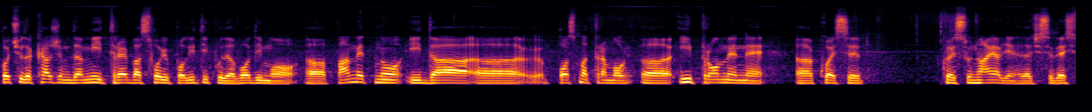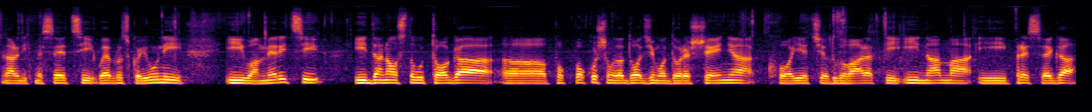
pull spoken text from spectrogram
Hoću da kažem da mi treba svoju politiku da vodimo pametno i da posmatramo i promene koje se koje su najavljene da će se desiti narednih meseci u Evropskoj uniji i u Americi i da na osnovu toga uh, pokušamo da dođemo do rešenja koje će odgovarati i nama i pre svega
